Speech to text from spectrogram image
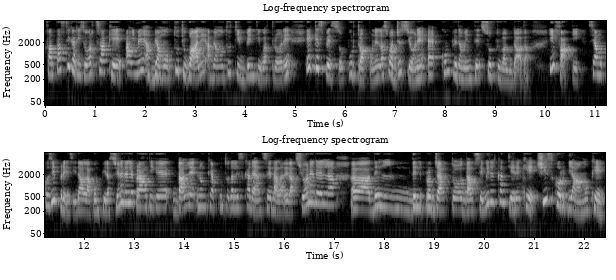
fantastica risorsa che ahimè abbiamo tutti uguali, abbiamo tutti 24 ore e che spesso purtroppo nella sua gestione è completamente sottovalutata. Infatti siamo così presi dalla compilazione delle pratiche, dalle, nonché appunto dalle scadenze, dalla redazione del, uh, del, del progetto, dal seguire il cantiere che ci scordiamo che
